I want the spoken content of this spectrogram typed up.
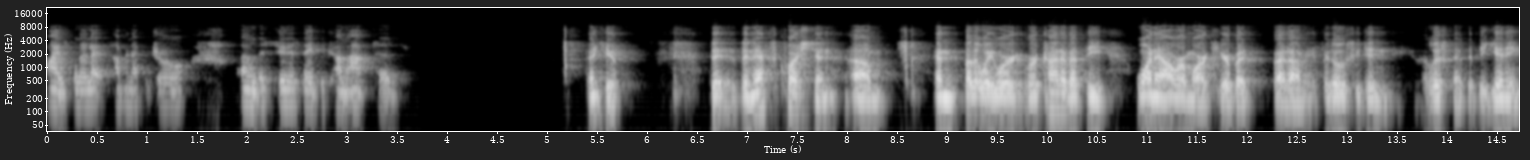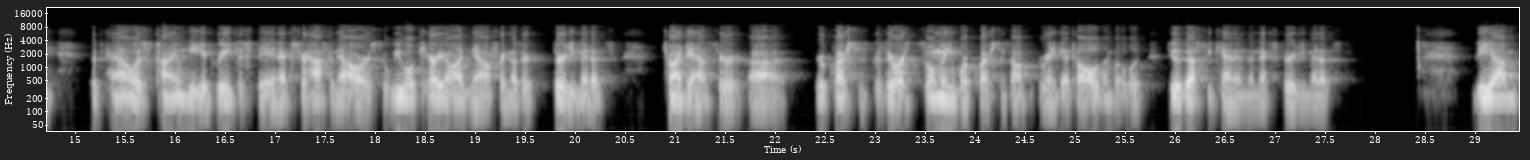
clients will elect to have an epidural um, as soon as they become active. Thank you. The, the next question, um, and by the way, we're, we're kind of at the one hour mark here, but, but um, for those who didn't listen at the beginning, the panelists kindly agreed to stay an extra half an hour. So we will carry on now for another 30 minutes trying to answer uh, your questions because there are so many more questions. I don't think we're going to get to all of them, but we'll do the best we can in the next 30 minutes. The um,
